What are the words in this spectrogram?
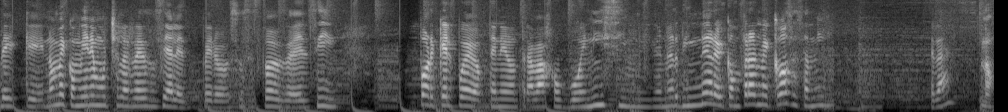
de que no me conviene mucho las redes sociales, pero sus estudios de él sí. Porque él puede obtener un trabajo buenísimo y ganar dinero y comprarme cosas a mí. ¿Verdad? No.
